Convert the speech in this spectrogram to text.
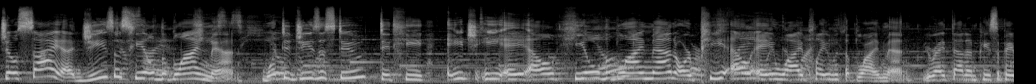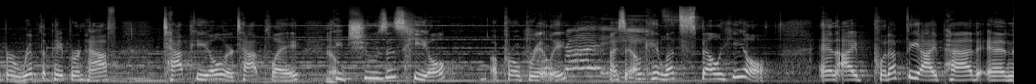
Josiah, Jesus Josiah, healed the blind Jesus man. What did Jesus do? Did he H E A L heal, heal the blind man or, P L A Y play with the blind man? You write that on a piece of paper, rip the paper in half, tap heal or tap play. Yep. He chooses heal appropriately. Right. I say, okay, let's spell heal. And I put up the iPad and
